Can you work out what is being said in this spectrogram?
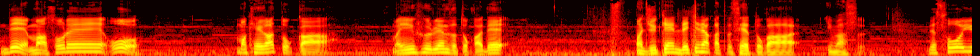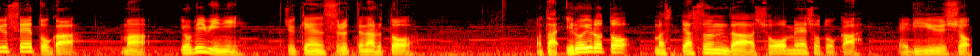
でまあそれをまあ怪我とかまあ、インフルエンザとかで、まあ、受験できなかった生徒がいます。でそういう生徒が、まあ、予備日に受験するってなるとまたいろいろと、まあ、休んだ証明書とか、え理由書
